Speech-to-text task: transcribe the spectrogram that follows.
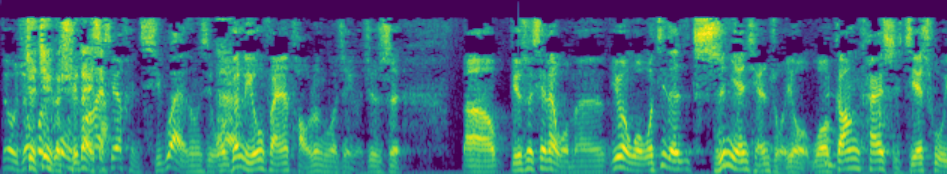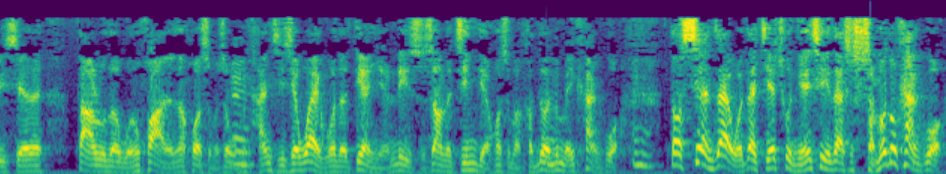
对，我觉得这个时代下一些很奇怪的东西。我跟李欧凡也讨论过这个，就是呃，比如说现在我们，因为我我记得十年前左右，我刚开始接触一些。大陆的文化人啊，或什么时候，我们谈起一些外国的电影历史上的经典或什么，很多人都没看过。嗯，到现在我在接触年轻一代是什么都看过。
